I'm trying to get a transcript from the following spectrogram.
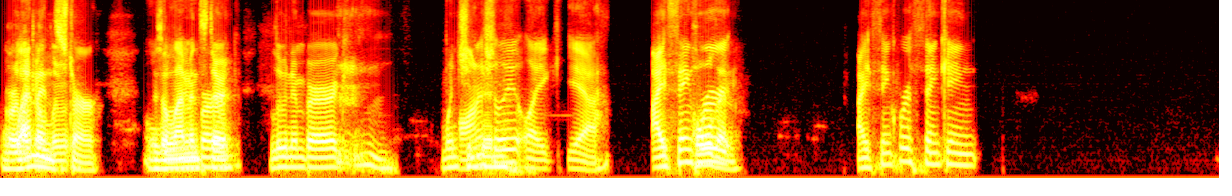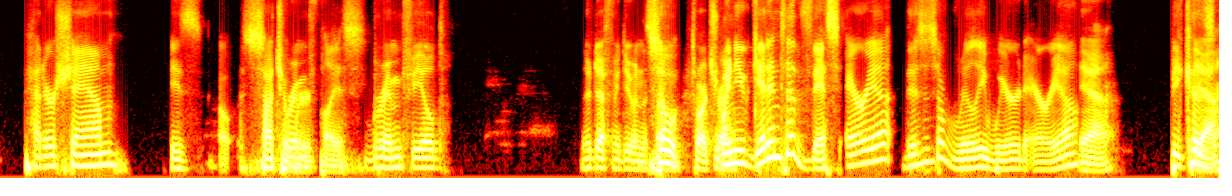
Or like a Leominster. There's a Leominster. Lunenburg. Lunenburg. Honestly, like yeah. I think we're I think we're thinking Petersham is oh, such a Brim- weird place. Brimfield. They're definitely doing the So, torture. When you get into this area, this is a really weird area yeah. because Yeah.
